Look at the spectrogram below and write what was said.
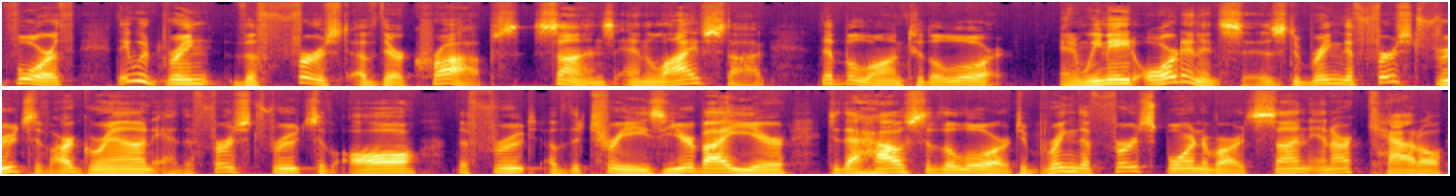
Fourth, they would bring the first of their crops, sons, and livestock that belonged to the Lord. And we made ordinances to bring the first fruits of our ground and the first fruits of all the fruit of the trees year by year to the house of the Lord, to bring the firstborn of our son and our cattle,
